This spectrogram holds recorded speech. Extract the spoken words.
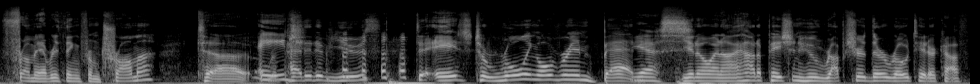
from everything from trauma. To Age. repetitive use, to age, to rolling over in bed. Yes. You know, and I had a patient who ruptured their rotator cuff.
